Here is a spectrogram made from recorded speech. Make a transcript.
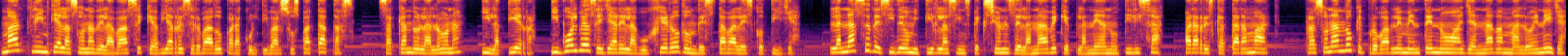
Mark limpia la zona de la base que había reservado para cultivar sus patatas, sacando la lona y la tierra, y vuelve a sellar el agujero donde estaba la escotilla. La NASA decide omitir las inspecciones de la nave que planean utilizar para rescatar a Mark, razonando que probablemente no haya nada malo en ella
